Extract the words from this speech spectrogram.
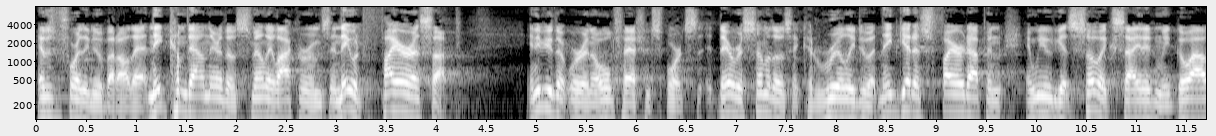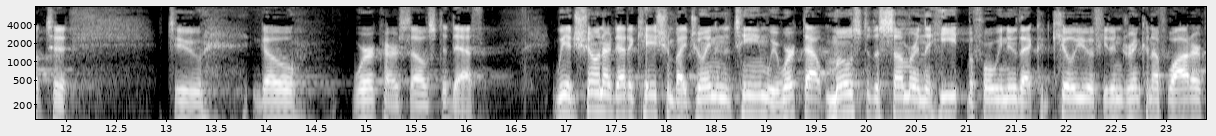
It was before they knew about all that. And they'd come down there, those smelly locker rooms, and they would fire us up. Any of you that were in old fashioned sports, there were some of those that could really do it. And they'd get us fired up, and, and we would get so excited, and we'd go out to, to go work ourselves to death. We had shown our dedication by joining the team. We worked out most of the summer in the heat before we knew that could kill you if you didn't drink enough water.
